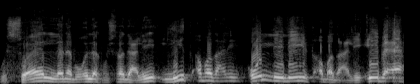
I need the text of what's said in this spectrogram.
والسؤال اللي أنا بقول لك مش راضي عليه ليه اتقبض عليه؟ قول لي ليه اتقبض عليه. إيه بقى؟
